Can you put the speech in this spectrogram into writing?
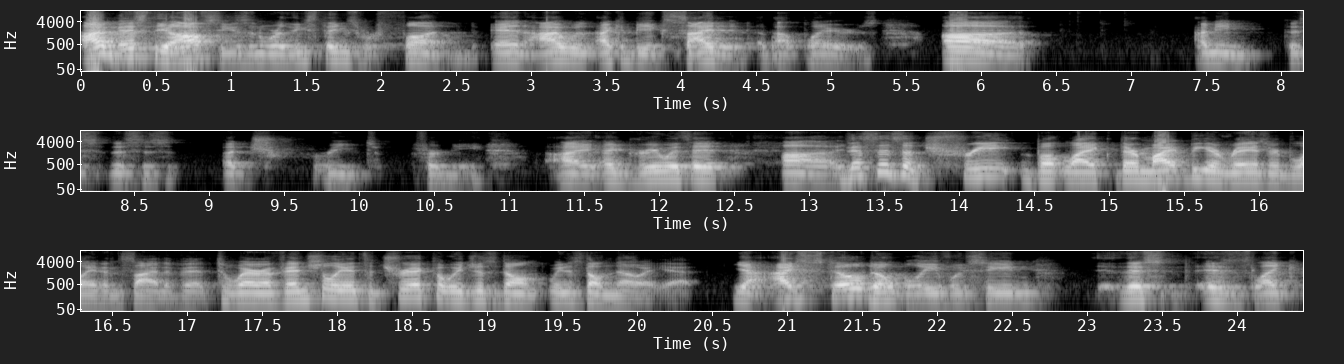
I missed the offseason where these things were fun and I was I could be excited about players. Uh I mean, this this is a treat for me. I, I agree with it. Uh This is a treat, but like there might be a razor blade inside of it to where eventually it's a trick, but we just don't we just don't know it yet. yeah, I still don't believe we've seen this is like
